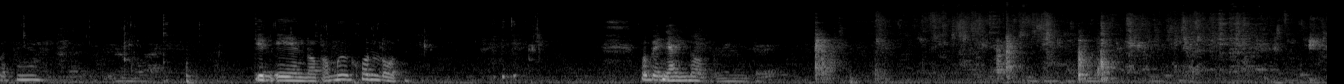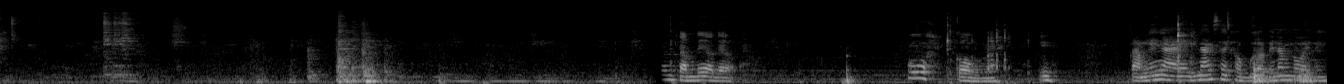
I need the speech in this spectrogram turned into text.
บดเนี่ยกินเองดอกก็มือค้นโหลดว่าเป็นหยังดอกตำแล้วแล้ว โอ้ยกล่องนะอื้อตำง่ายๆนั่งใส่ข้าวเบื่อไปน้ำหน่อยหนึง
